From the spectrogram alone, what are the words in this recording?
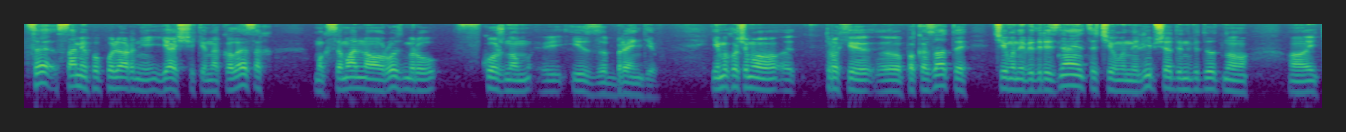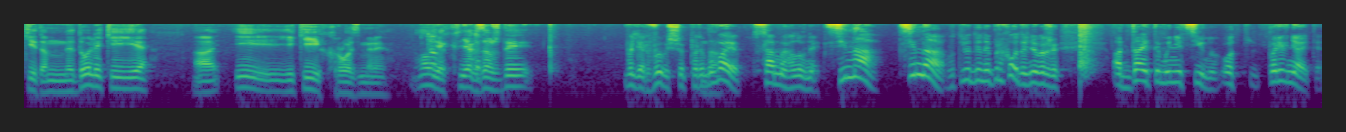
Це самі популярні ящики на колесах максимального розміру в кожному із брендів. І ми хочемо е, трохи е, показати, чим вони відрізняються, чим вони ліпші один від одного, які там недоліки є, і які їх розміри. Ну, як, як завжди, Валер, вибач, що перебуваю. Саме головне ціна. Ціна. От людина приходить і каже, а дайте мені ціну. От порівняйте.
